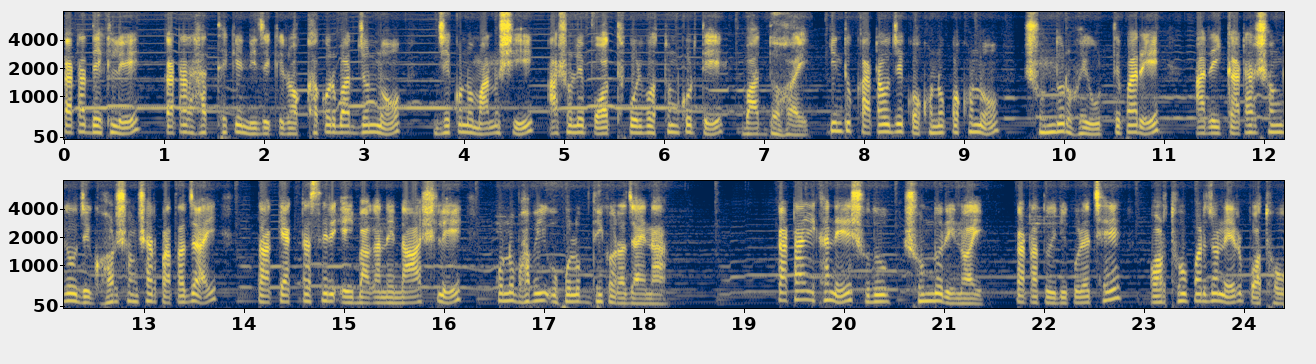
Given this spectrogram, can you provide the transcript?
কাটা দেখলে কাটার হাত থেকে নিজেকে রক্ষা করবার জন্য যে কোনো মানুষই আসলে পথ পরিবর্তন করতে বাধ্য হয়। কিন্তু কাটাও যে কখনো কখনো সুন্দর হয়ে উঠতে পারে আর এই কাটার সঙ্গেও যে ঘর সংসার পাতা যায়, তা ক্যাকটাসের এই বাগানে না আসলে কোনোভাবেই উপলব্ধি করা যায় না। কাটা এখানে শুধু সুন্দরই নয়, কাটা তৈরি করেছে অর্থ উপার্জনের পথও।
